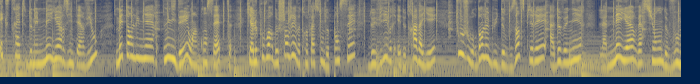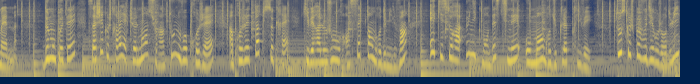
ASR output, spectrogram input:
extraite de mes meilleures interviews mettant en lumière une idée ou un concept qui a le pouvoir de changer votre façon de penser, de vivre et de travailler, toujours dans le but de vous inspirer à devenir la meilleure version de vous-même. De mon côté, sachez que je travaille actuellement sur un tout nouveau projet, un projet top secret qui verra le jour en septembre 2020 et qui sera uniquement destiné aux membres du club privé. Tout ce que je peux vous dire aujourd'hui,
